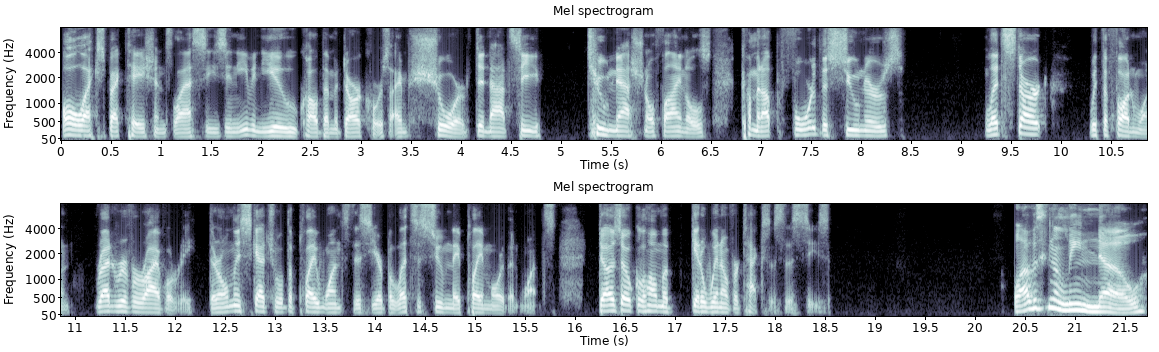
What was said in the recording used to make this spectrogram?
all expectations last season. Even you, who called them a dark horse, I'm sure, did not see two national finals coming up for the Sooners. Let's start with the fun one. Red River rivalry. They're only scheduled to play once this year, but let's assume they play more than once. Does Oklahoma get a win over Texas this season? Well, I was going to lean no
